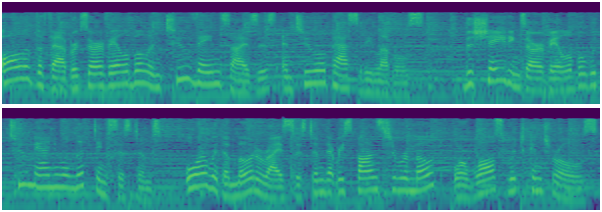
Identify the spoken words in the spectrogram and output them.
All of the fabrics are available in two vane sizes and two opacity levels. The shadings are available with two manual lifting systems or with a motorized system that responds to remote or wall switch controls.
